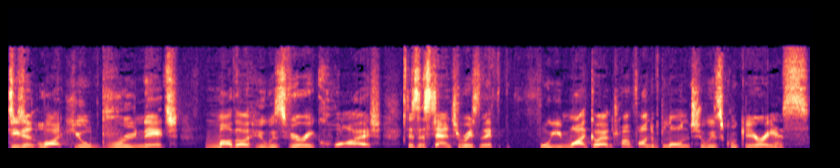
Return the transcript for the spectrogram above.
didn't like your brunette mother who was very quiet, does it stand to reason therefore you might go out and try and find a blonde who is gregarious?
